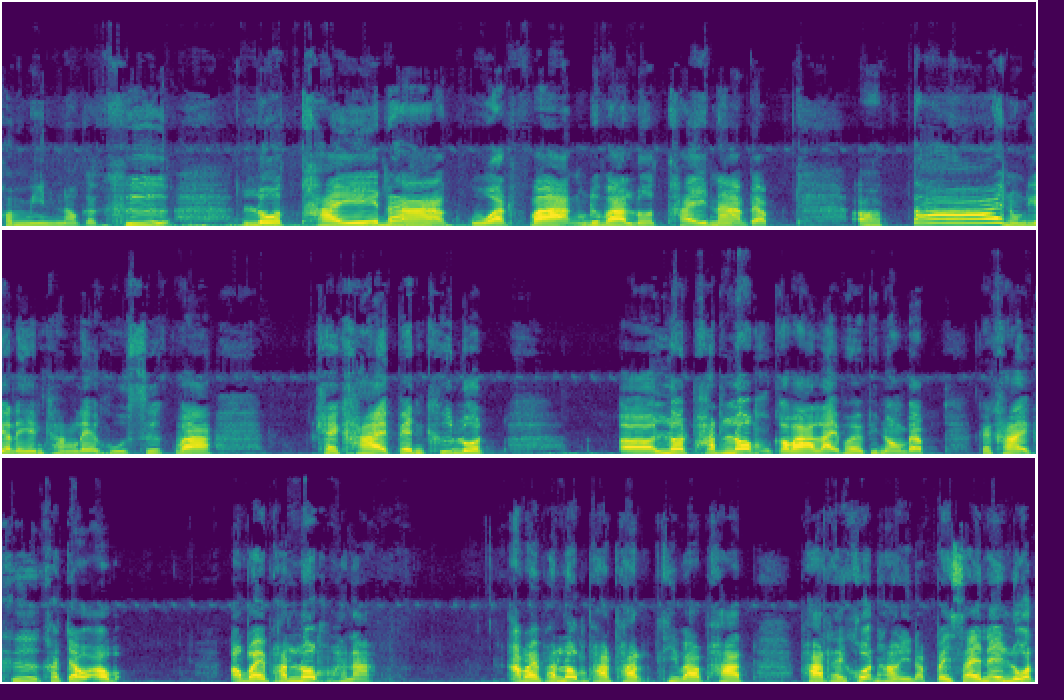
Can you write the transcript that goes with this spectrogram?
คอมเมนเนาะก็คือรถไถหน้ากวดฟางหรือว่ารถไถหน้าแบบเออตายน้องเดียได้เห็นขังแดงหูซึกว่าคล้ายๆเป็นคือรถเอ่อรถพัดลมก็ว่าไหลพ่อพี่น้องแบบ คล้ายๆ คือเข้าเจ้าเอาเอาใบพัดลมหนนะเอาใบพัดลมพัดพัดที่ว่าพัดพัดไถโคตรเฮานี่นะไปใส่ในรถ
